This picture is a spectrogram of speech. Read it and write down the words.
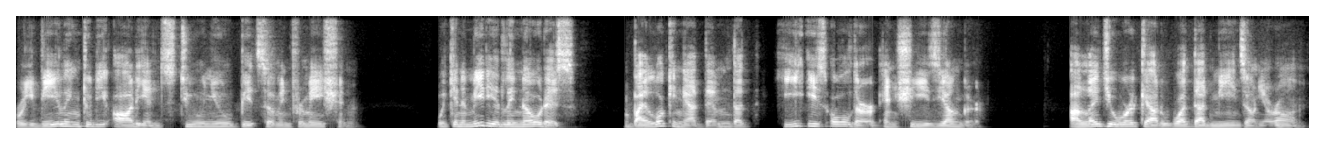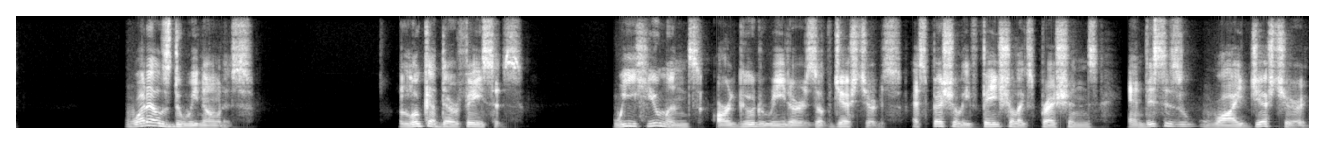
revealing to the audience two new bits of information. We can immediately notice, by looking at them, that he is older and she is younger. I'll let you work out what that means on your own. What else do we notice? Look at their faces. We humans are good readers of gestures, especially facial expressions, and this is why gesture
